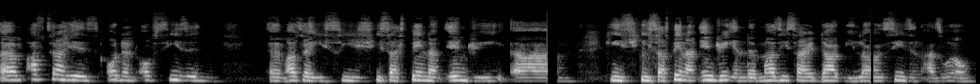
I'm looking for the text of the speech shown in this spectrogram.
um, after his on and off season, um, after he, he, he sustained an injury, um, he, he sustained an injury in the Merseyside derby last season as well.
